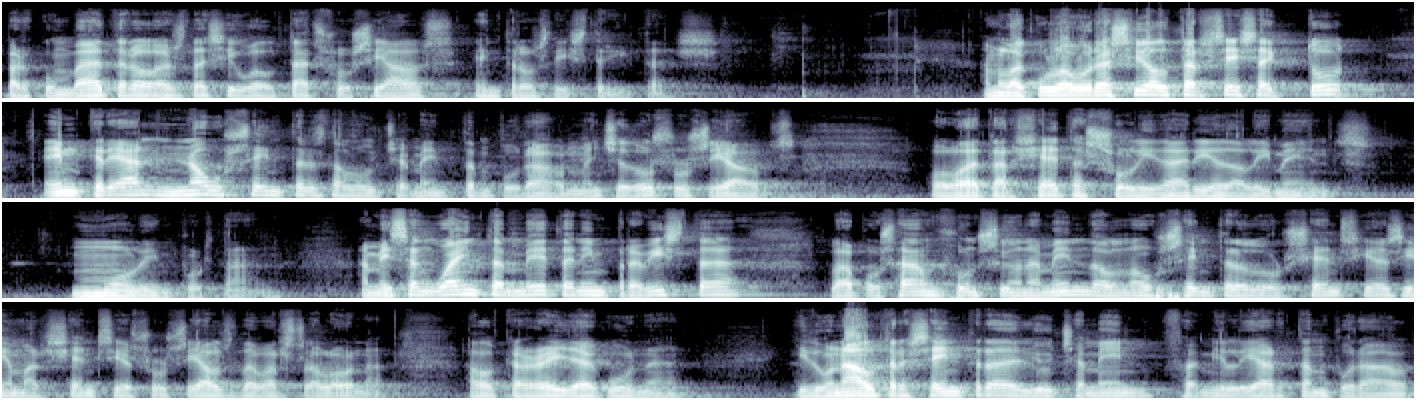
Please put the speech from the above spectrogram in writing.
per combatre les desigualtats socials entre els districtes. Amb la col·laboració del tercer sector hem creat nous centres d'allotjament temporal, menjadors socials o la targeta solidària d'aliments, molt important. A més, enguany també tenim prevista la posada en funcionament del nou Centre d'Urgències i Emergències Socials de Barcelona, al carrer Llaguna, i d'un altre centre d'allotjament familiar temporal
